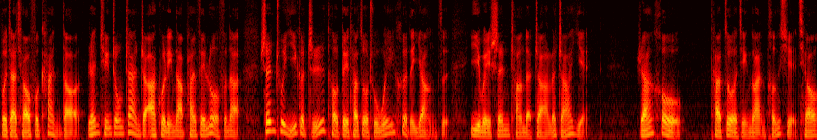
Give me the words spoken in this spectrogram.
布加乔夫看到人群中站着阿库琳娜·潘菲洛夫娜，伸出一个指头对他做出威吓的样子，意味深长的眨了眨眼，然后他坐进暖棚雪橇，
